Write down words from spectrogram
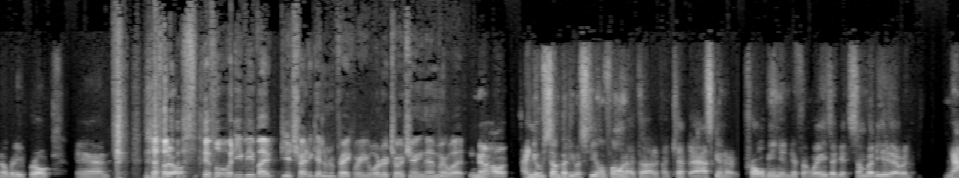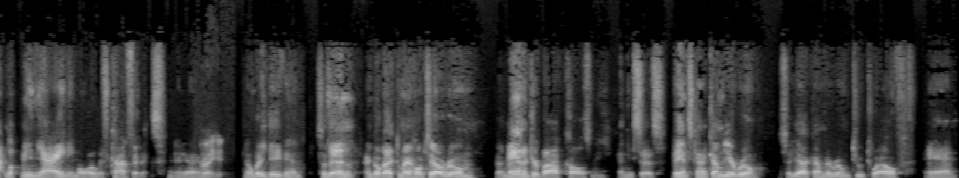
Nobody broke. And so, what do you mean by you try to get them to break? Were you order torturing them or what? No, I knew somebody was stealing phone. I thought if I kept asking or probing in different ways, I'd get somebody that would not look me in the eye anymore with confidence. And right. Nobody gave in. So then I go back to my hotel room. The manager Bob calls me and he says, "Vince, can I come to your room?" So yeah, I come to room two twelve and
